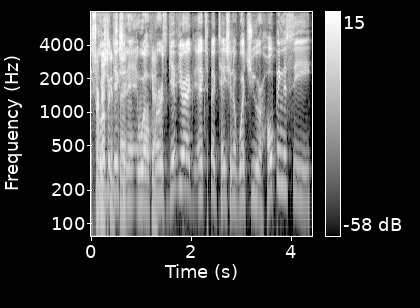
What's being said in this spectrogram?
Score prediction. And, well, okay. first, give your expectation of what you are hoping to see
